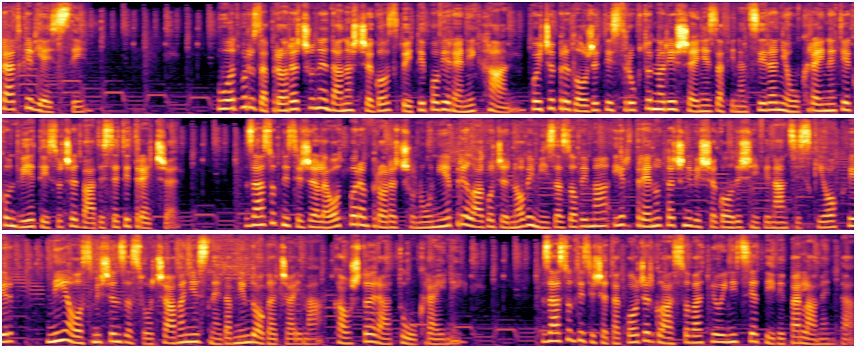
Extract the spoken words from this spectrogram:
Kratke vijesti. U odboru za proračune danas će gost biti povjerenik Han, koji će predložiti strukturno rješenje za financiranje Ukrajine tijekom 2023. Zastupnici žele otporan proračun Unije prilagođen novim izazovima jer trenutačni višegodišnji financijski okvir nije osmišljen za suočavanje s nedavnim događajima, kao što je rat u Ukrajini. Zastupnici će također glasovati o inicijativi parlamenta.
